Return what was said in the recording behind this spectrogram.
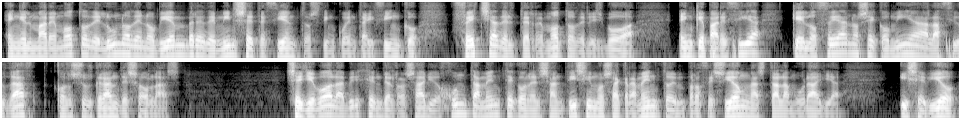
en el maremoto del 1 de noviembre de 1755, fecha del terremoto de Lisboa, en que parecía que el océano se comía a la ciudad con sus grandes olas se llevó a la Virgen del Rosario juntamente con el Santísimo Sacramento en procesión hasta la muralla, y se vio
